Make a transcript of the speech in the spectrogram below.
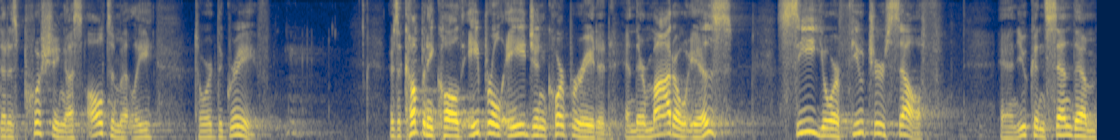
that is pushing us ultimately toward the grave. There's a company called April Age Incorporated, and their motto is See Your Future Self. And you can send them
